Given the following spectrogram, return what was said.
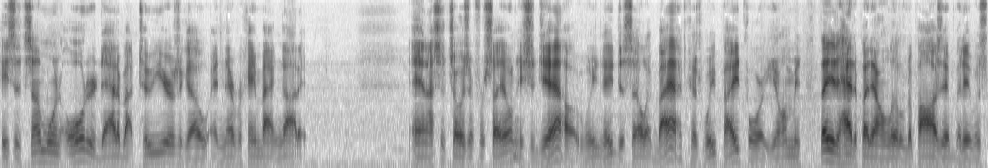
He said, someone ordered that about two years ago and never came back and got it. And I said, so is it for sale? And he said, yeah, we need to sell it bad because we paid for it. You know, I mean, they had had to put down a little deposit, but it was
